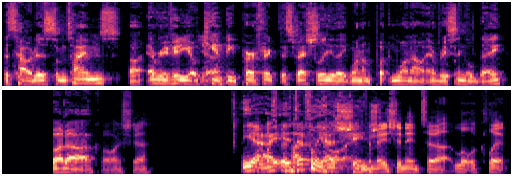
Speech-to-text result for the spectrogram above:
that's how it is sometimes. Uh, every video yeah. can't be perfect, especially like when I'm putting one out every single day. But uh of course, yeah. Yeah, I, it definitely has changed information into a little clip.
